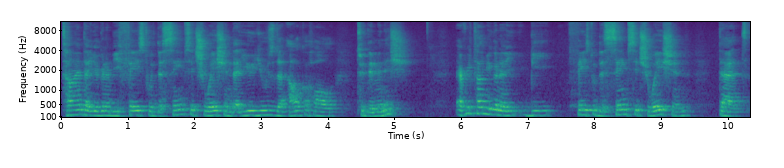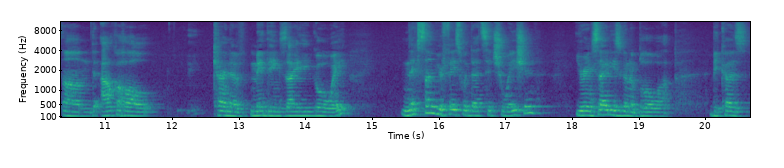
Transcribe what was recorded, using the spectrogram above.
time that you're going to be faced with the same situation that you use the alcohol to diminish, every time you're going to be faced with the same situation that um, the alcohol kind of made the anxiety go away, next time you're faced with that situation, your anxiety is going to blow up because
